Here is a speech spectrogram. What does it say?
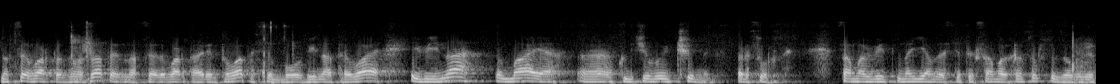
На це варто зважати, на це варто орієнтуватися, бо війна триває, і війна має е, ключовий чинник ресурси. Саме від наявності тих самих ресурсів залежить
